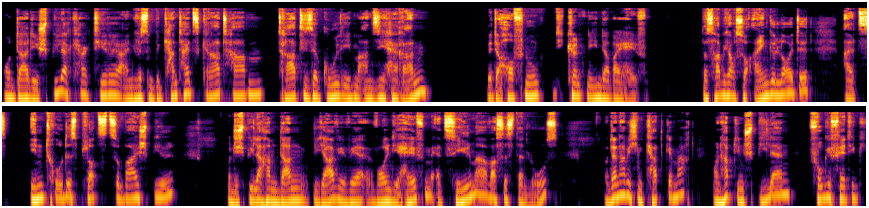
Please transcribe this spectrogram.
Und da die Spielercharaktere einen gewissen Bekanntheitsgrad haben, trat dieser Ghoul eben an sie heran mit der Hoffnung, die könnten ihnen dabei helfen. Das habe ich auch so eingeläutet als Intro des Plots zum Beispiel. Und die Spieler haben dann, ja, wir, wir wollen dir helfen, erzähl mal, was ist denn los? Und dann habe ich einen Cut gemacht und habe den Spielern vorgefertigte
